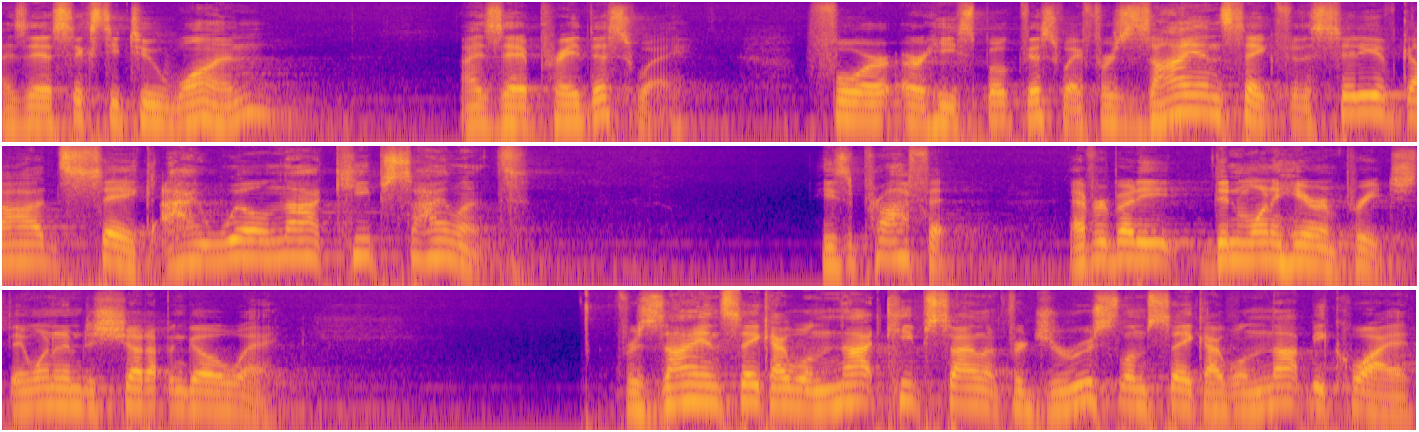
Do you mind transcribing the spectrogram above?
Isaiah 62, 1, Isaiah prayed this way for, or he spoke this way, for Zion's sake, for the city of God's sake, I will not keep silent. He's a prophet. Everybody didn't want to hear him preach, they wanted him to shut up and go away. For Zion's sake, I will not keep silent. For Jerusalem's sake, I will not be quiet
